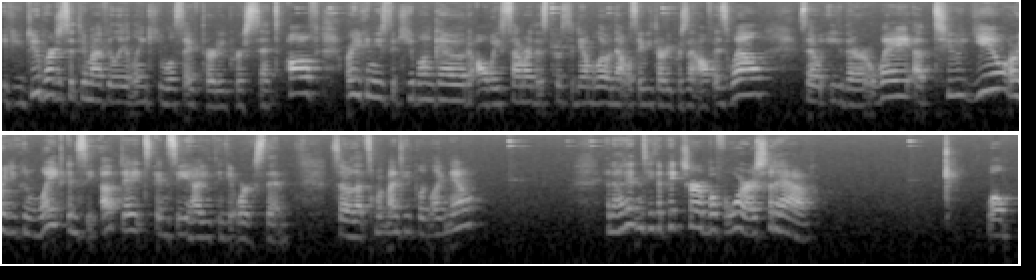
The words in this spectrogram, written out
If you do purchase it through my affiliate link, you will save 30% off, or you can use the coupon code always summer that's posted down below and that will save you 30% off as well. So either way, up to you, or you can wait and see updates and see how you think it works then. So that's what my teeth look like now. And I didn't take a picture before, I should have well,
